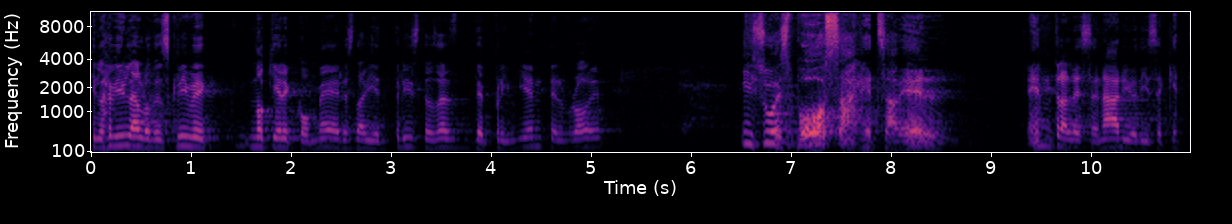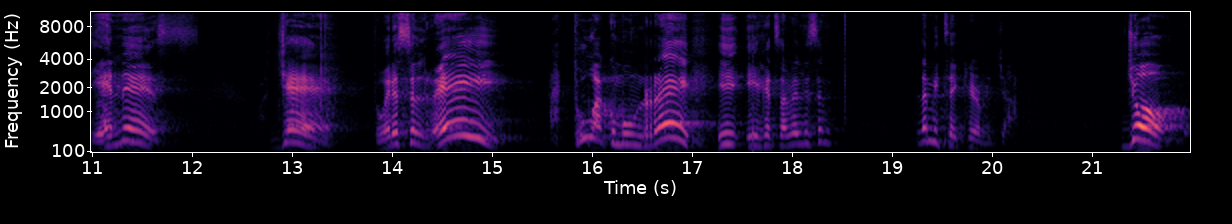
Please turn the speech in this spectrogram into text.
Y la Biblia lo describe no quiere comer, está bien triste, o sea, es deprimiente el brother. Y su esposa, Jezabel, entra al escenario y dice, ¿qué tienes? Oye, tú eres el rey, actúa como un rey. Y, y Jezabel dice, let me take care of the job. Yo,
